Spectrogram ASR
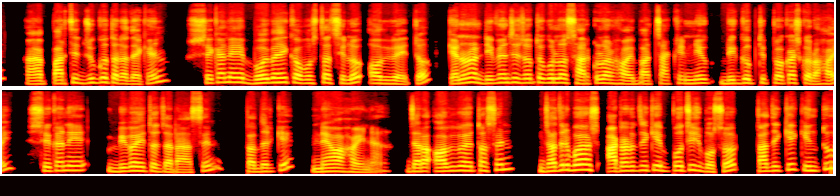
প্রার্থীর যোগ্যতাটা দেখেন, সেখানে বৈবাহিক অবস্থা ছিল অবিবাহিত। কেননা ডিফেন্সে যতগুলো সার্কুলার হয় বা চাকরির নিয়োগ বিজ্ঞপ্তি প্রকাশ করা হয়, সেখানে বিবাহিত যারা আছেন, তাদেরকে নেওয়া হয় না। যারা অবিবাহিত আছেন, যাদের বয়স আঠারো থেকে পঁচিশ বছর, তাদেরকে কিন্তু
